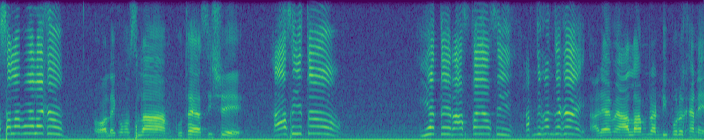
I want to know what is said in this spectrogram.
আসসালামু আলাইকুম। ওয়ালাইকুম আসসালাম। কোথায় আছিস রে? আছি তো। ইয়েতে রাস্তায় আছি আপনি কোন জায়গায়? আরে আমি আলহামরা ডিপোর এখানে।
